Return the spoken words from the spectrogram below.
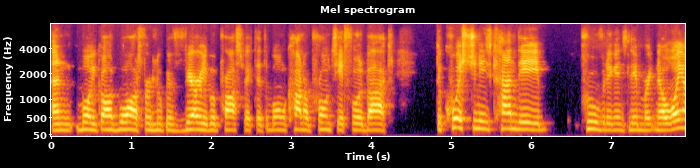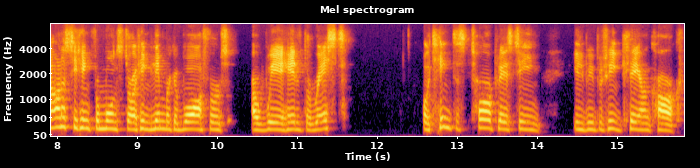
And my God, Waterford look a very good prospect at the moment. Conor Prunty at full back. The question is, can they prove it against Limerick? Now, I honestly think for Munster, I think Limerick and Waterford are way ahead of the rest. I think this third place team will be between Clare and Cork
